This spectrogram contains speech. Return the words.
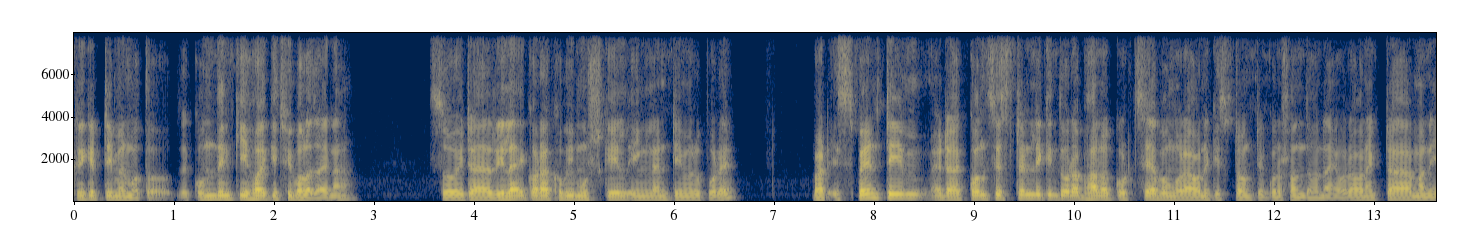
ক্রিকেট টিমের মতো, যে কোন দিন কি হয় কিছুই বলা যায় না। সো এটা রিলাই করা খুবই মুশকিল ইংল্যান্ড টিমের উপরে। বাট স্পেন টিম এটা কনসিস্টেন্টলি কিন্তু ওরা ভালো করছে এবং ওরা অনেক স্ট্রং টিম কোনো সন্দেহ নাই। ওরা অনেকটা মানে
